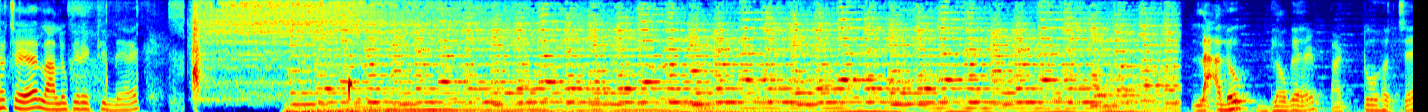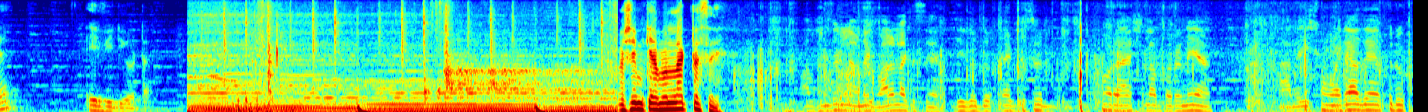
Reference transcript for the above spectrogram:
হচ্ছে লালুকের একটি লেক। লালুক ব্লগের পার্ট টু হচ্ছে এই ভিডিওটা। অসীম কেমন লাগতেছে? আলহামদুলিল্লাহ অনেক ভালো লাগতেছে। দীর্ঘ এক বছর পরে আসলাম পরে নিয়ে। আর এই সময়টা যে এতটুকু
